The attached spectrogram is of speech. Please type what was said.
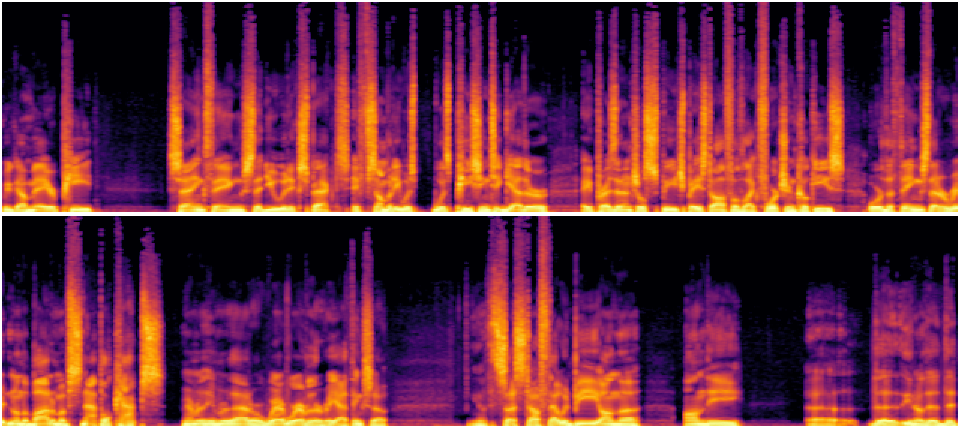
We've got Mayor Pete saying things that you would expect if somebody was was piecing together a presidential speech based off of like fortune cookies or the things that are written on the bottom of Snapple caps. Remember, remember that or wherever, wherever. Yeah, I think so. You know, stuff that would be on the on the uh, the you know the the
